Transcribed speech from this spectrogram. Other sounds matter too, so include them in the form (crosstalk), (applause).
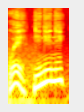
We, ni?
